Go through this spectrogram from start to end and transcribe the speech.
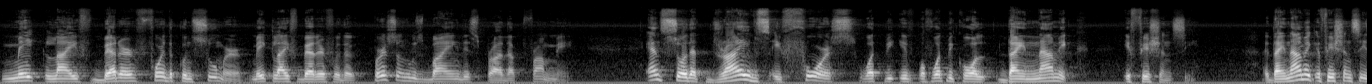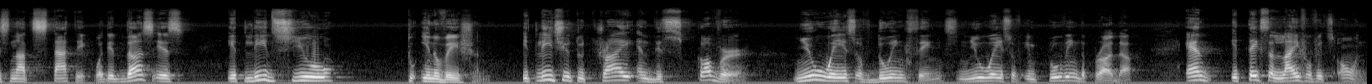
make life better for the consumer, make life better for the person who's buying this product from me. And so that drives a force what we, of what we call dynamic efficiency. A dynamic efficiency is not static. What it does is it leads you to innovation. It leads you to try and discover new ways of doing things, new ways of improving the product, And it takes a life of its own.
